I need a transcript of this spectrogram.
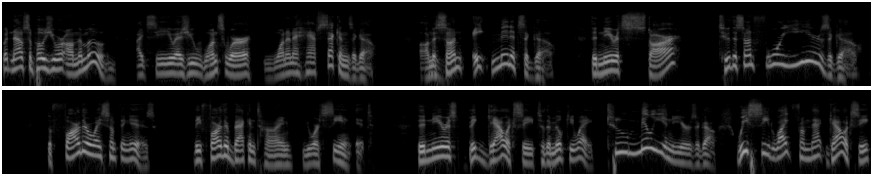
But now suppose you were on the moon. I'd see you as you once were one and a half seconds ago. On the hmm. sun, eight minutes ago. The nearest star to the sun, four years ago. The farther away something is, the farther back in time you are seeing it. The nearest big galaxy to the Milky Way, 2 million years ago. We see light from that galaxy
